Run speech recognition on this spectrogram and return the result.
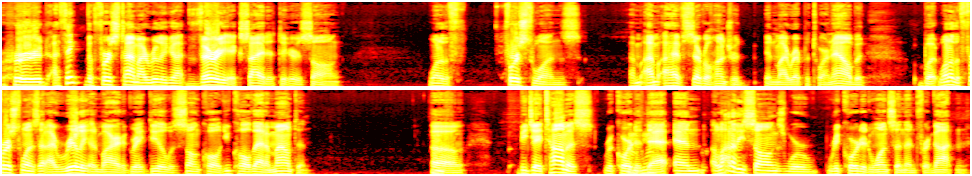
heard, I think the first time I really got very excited to hear a song, one of the f- first ones, I'm, I'm, i have several hundred in my repertoire now, but but one of the first ones that I really admired a great deal was a song called "You Call That a Mountain." Hmm. Uh, B.J. Thomas recorded Mhm. that, and a lot of these songs were recorded once and then forgotten.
